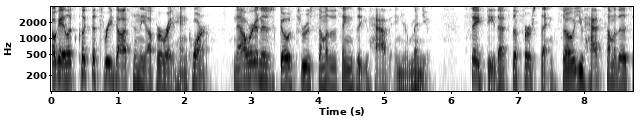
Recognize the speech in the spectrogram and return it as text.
Okay, let's click the three dots in the upper right-hand corner. Now we're gonna just go through some of the things that you have in your menu. Safety, that's the first thing. So you had some of this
